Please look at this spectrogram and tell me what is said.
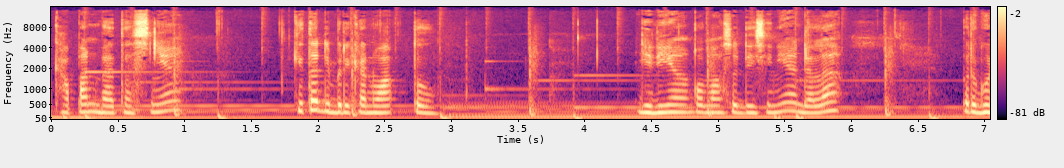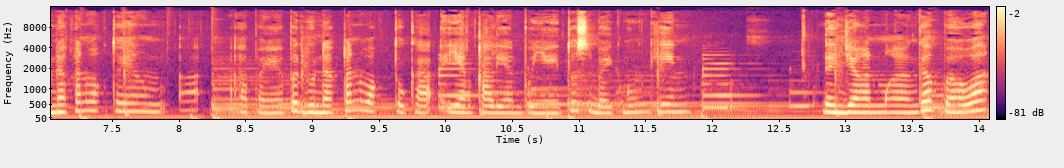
kapan batasnya kita diberikan waktu jadi yang aku maksud di sini adalah pergunakan waktu yang apa ya pergunakan waktu ka yang kalian punya itu sebaik mungkin. Dan jangan menganggap bahwa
